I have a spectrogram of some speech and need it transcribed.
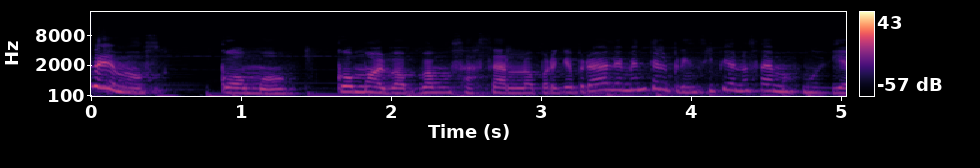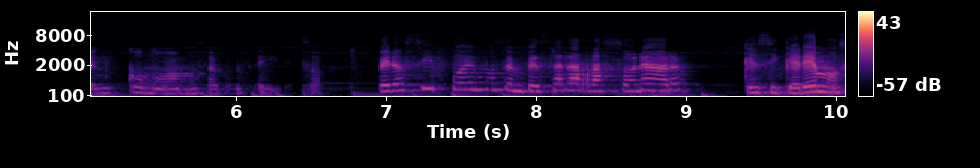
vemos cómo, cómo vamos a hacerlo, porque probablemente al principio no sabemos muy bien cómo vamos a conseguir eso. Pero sí podemos empezar a razonar que si queremos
